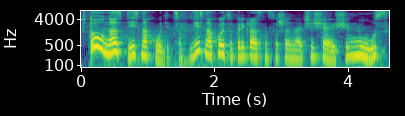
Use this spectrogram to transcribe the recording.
Что у нас здесь находится? Здесь находится прекрасно совершенно очищающий мусс,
